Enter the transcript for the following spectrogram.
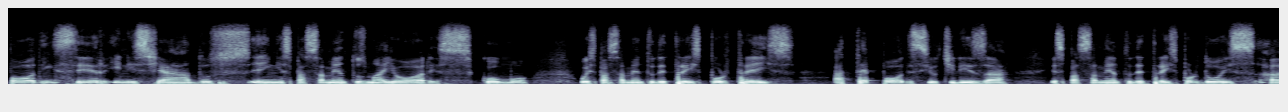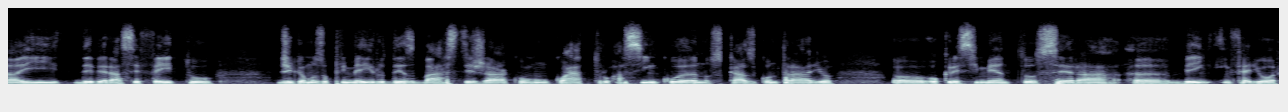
podem ser iniciados em espaçamentos maiores, como o espaçamento de 3 por 3. Até pode-se utilizar espaçamento de 3 por 2, aí deverá ser feito, digamos, o primeiro desbaste já com 4 a 5 anos. Caso contrário, o crescimento será bem inferior.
